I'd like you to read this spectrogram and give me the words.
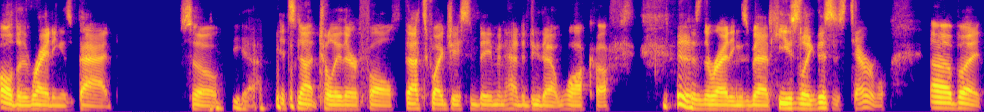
oh, the writing is bad. So yeah, it's not totally their fault. That's why Jason Bateman had to do that walk off because the writing's bad. He's like, this is terrible. Uh, but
